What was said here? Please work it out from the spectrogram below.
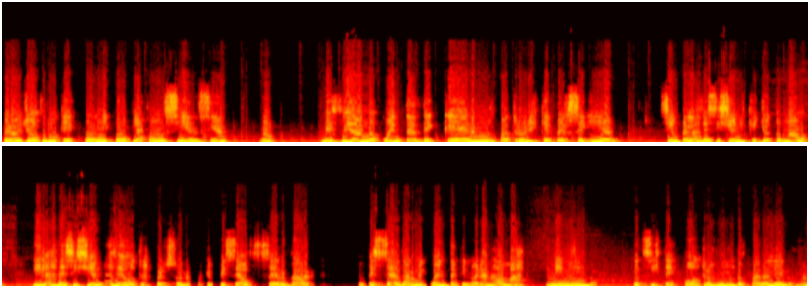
pero yo como que por mi propia conciencia, ¿no? Me fui dando cuenta de qué eran los patrones que perseguían siempre las decisiones que yo tomaba y las decisiones de otras personas, porque empecé a observar, empecé a darme cuenta que no era nada más mi mundo, existen otros mundos paralelos, ¿no?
